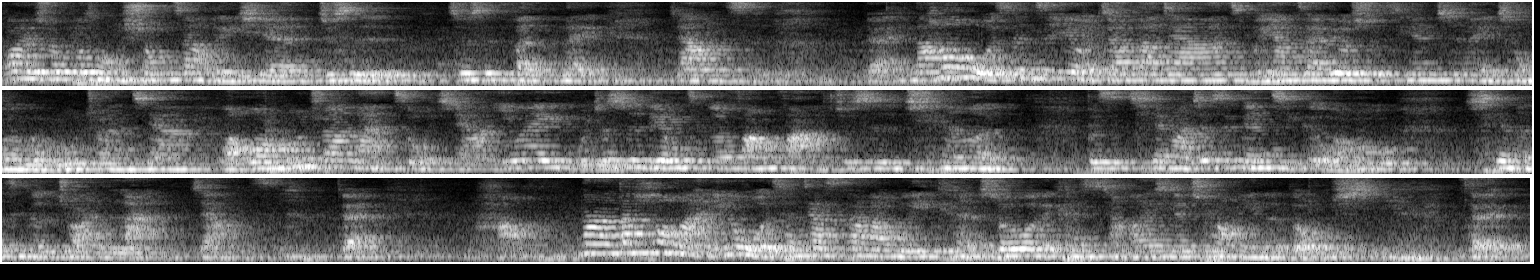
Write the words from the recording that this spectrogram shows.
关于说不同胸罩的一些就是就是分类这样子。对，然后我甚至也有教大家怎么样在六十天之内成为网络专家、网网络专栏作家，因为我就是利用这个方法，就是签了，不是签嘛，就是跟几个网络签了这个专栏这样子。对，好，那到后来，因为我参加 Startup Weekend，所以我也开始讲到一些创业的东西。对，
